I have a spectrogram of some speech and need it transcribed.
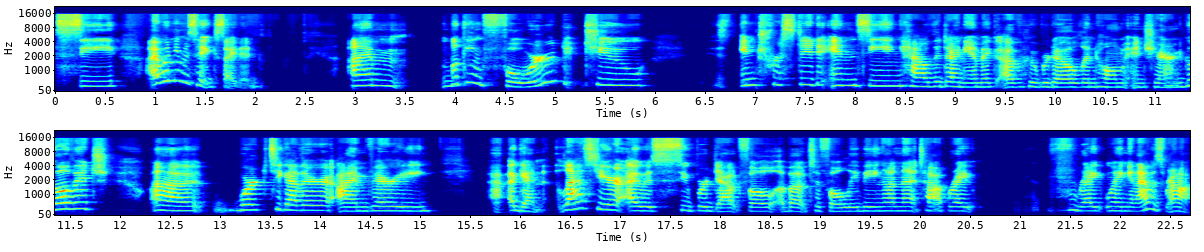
see. I wouldn't even say excited. I'm looking forward to interested in seeing how the dynamic of Huberdeau, Lindholm, and Sharangovich uh, work together. I'm very, again, last year I was super doubtful about Toffoli being on that top right right wing, and I was wrong.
